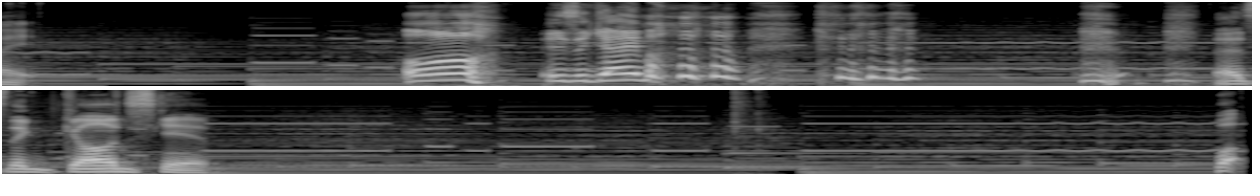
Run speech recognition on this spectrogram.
Wait. Oh, he's a gamer. That's the god skip. What?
